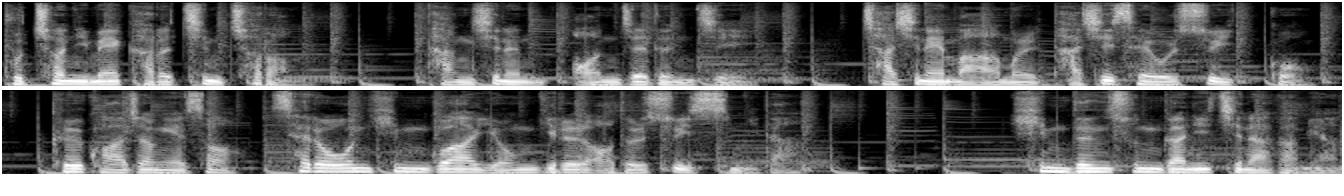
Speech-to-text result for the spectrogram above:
부처님의 가르침처럼 당신은 언제든지 자신의 마음을 다시 세울 수 있고 그 과정에서 새로운 힘과 용기를 얻을 수 있습니다. 힘든 순간이 지나가면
